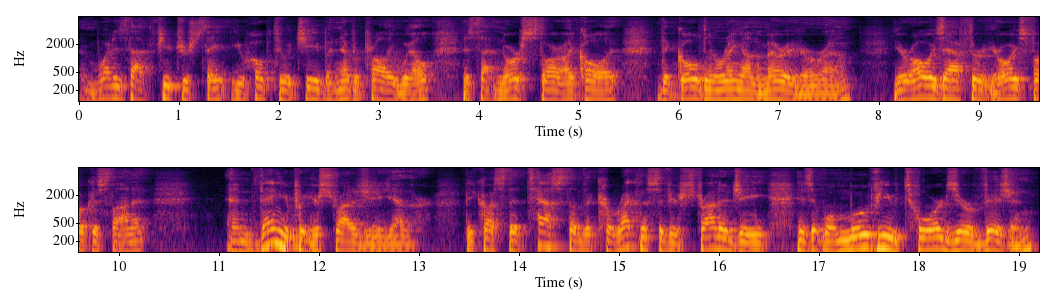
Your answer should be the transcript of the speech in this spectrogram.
And what is that future state you hope to achieve but never probably will? It's that North Star, I call it the golden ring on the merry-go-round. You're always after it, you're always focused on it. And then you put your strategy together because the test of the correctness of your strategy is it will move you towards your vision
